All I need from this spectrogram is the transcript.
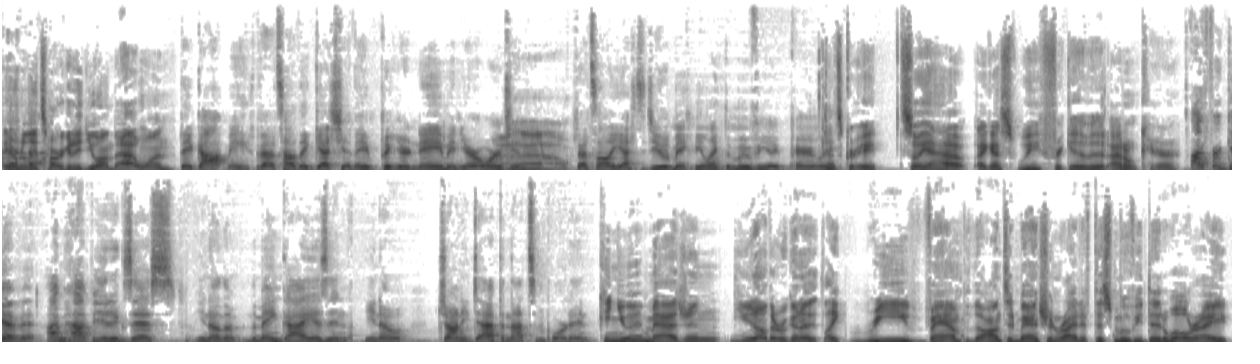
they really targeted you on that one. They got me. That's how they get you. They put your name and your origin. Wow, That's all you have to do to make me like the movie, apparently. that's great. So yeah, I guess we forgive it. I don't care. I forgive it. I'm happy it exists. You know, the, the main guy isn't, you know, Johnny Depp, and that's important. Can you imagine? You know they were gonna like revamp the Haunted Mansion ride if this movie did well, right?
